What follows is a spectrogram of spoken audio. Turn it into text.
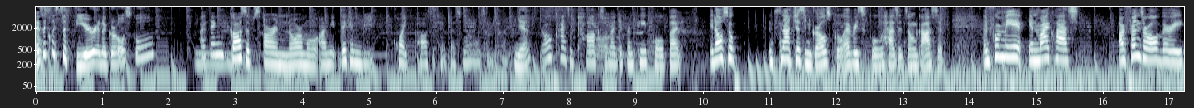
Is it quite severe in a girls' school? I think gossips are normal. I mean, they can be quite positive as well sometimes. Yeah. There are all kinds of talks about different people, but it also it's not just in girls' school. Every school has its own gossip. And for me, in my class, our friends are all very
